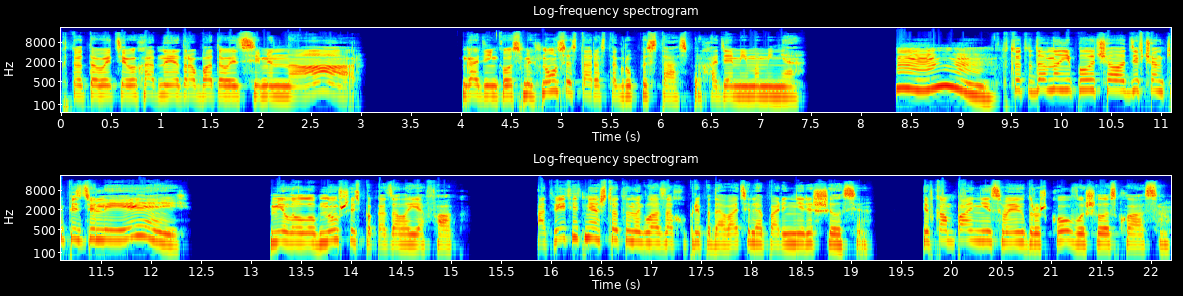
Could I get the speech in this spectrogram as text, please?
кто-то в эти выходные отрабатывает семинар!» Гаденько усмехнулся староста группы Стас, проходя мимо меня. «М-м-м, кто-то давно не получал от девчонки пиздюлей!» Мило улыбнувшись, показала я факт. Ответить мне что-то на глазах у преподавателя парень не решился. И в компании своих дружков вышел из класса.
